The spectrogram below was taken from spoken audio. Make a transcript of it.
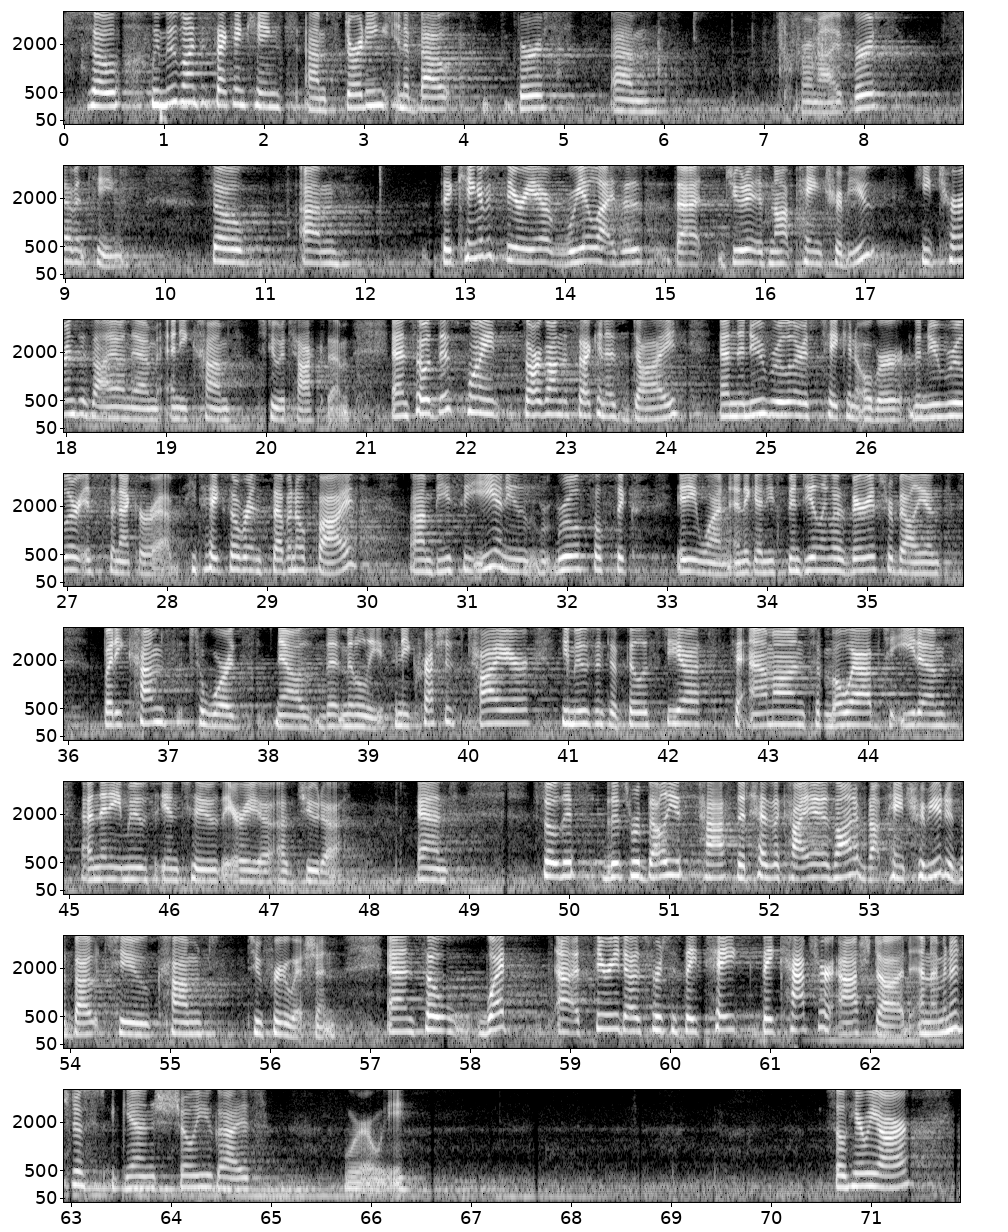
So we move on to 2 Kings, um, starting in about verse, um, where am I? Verse 17. So um, the king of Assyria realizes that Judah is not paying tribute. He turns his eye on them and he comes to attack them. And so at this point, Sargon II has died, and the new ruler is taken over. The new ruler is Sennacherib. He takes over in 705 um, BCE and he rules till 681. And again, he's been dealing with various rebellions, but he comes towards now the Middle East and he crushes Tyre. He moves into Philistia, to Ammon, to Moab, to Edom, and then he moves into the area of Judah. And so this, this rebellious path that Hezekiah is on of not paying tribute is about to come to fruition. And so what uh, Assyria does first is they take, they capture Ashdod. And I'm going to just again show you guys where are we? So here we are.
